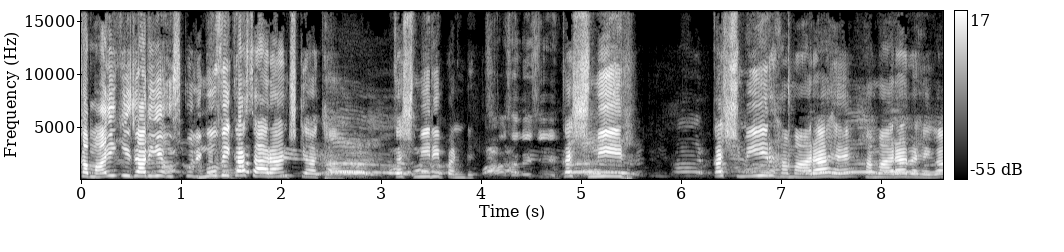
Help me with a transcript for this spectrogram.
कमाई की जा रही है उसको मूवी का सारांश क्या था? कश्मीरी पंडित। कश्मीर। कश्मीर हमारा है हमारा रहेगा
